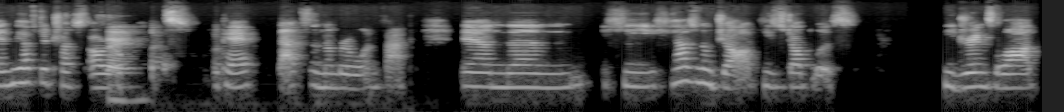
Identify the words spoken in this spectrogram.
And we have to trust our guts, okay? That's the number one fact. And then he, he has no job. He's jobless. He drinks a lot.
